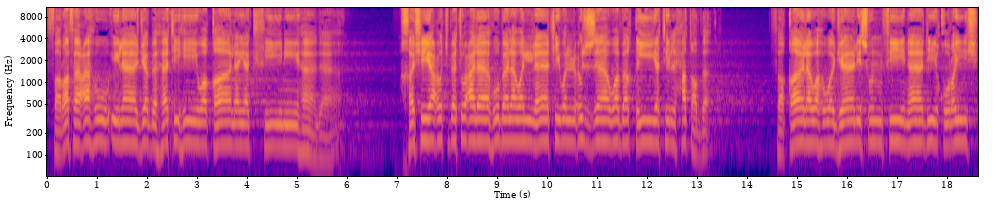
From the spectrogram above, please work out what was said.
فرفعه إلى جبهته وقال يكفيني هذا. خشي عتبة على هبل واللات والعزى وبقية الحطب. فقال وهو جالس في نادي قريش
